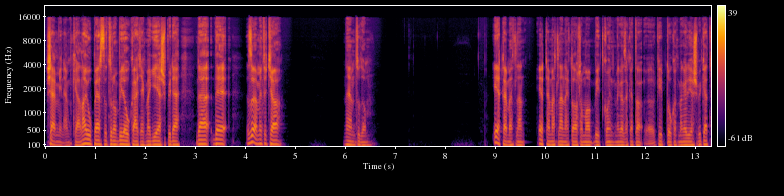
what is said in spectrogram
Semmi nem kell. Na jó, persze tudom, videókártyák meg ilyesmi, de, de, de ez olyan, mint hogyha nem tudom. Értelmetlen. Értelmetlennek tartom a bitcoint, meg ezeket a kriptókat, meg ilyesmiket.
